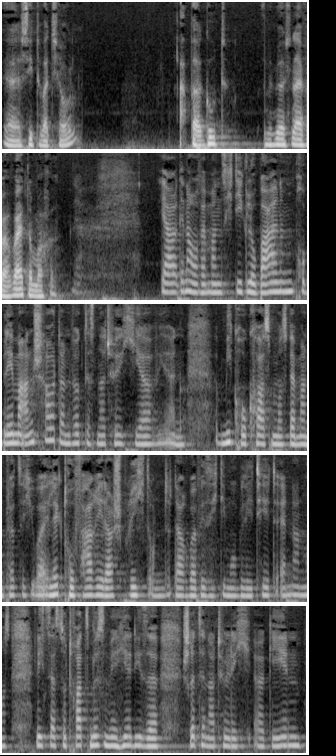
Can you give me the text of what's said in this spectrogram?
äh, Situation. Aber gut, wir müssen einfach weitermachen. Ja, genau. Wenn man sich die globalen Probleme anschaut, dann wirkt es natürlich hier wie ein Mikrokosmos, wenn man plötzlich über Elektrofahrräder spricht und darüber, wie sich die Mobilität ändern muss. Nichtsdestotrotz müssen wir hier diese Schritte natürlich äh, gehen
